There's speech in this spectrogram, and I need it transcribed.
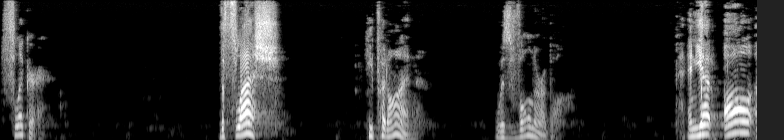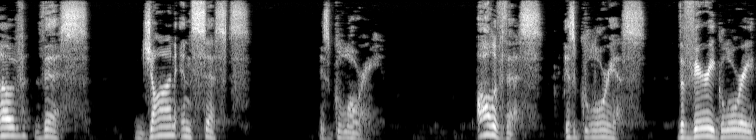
flicker. The flesh he put on was vulnerable And yet all of this, John insists, is glory. All of this is glorious. The very glory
